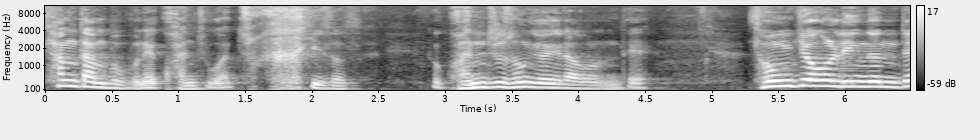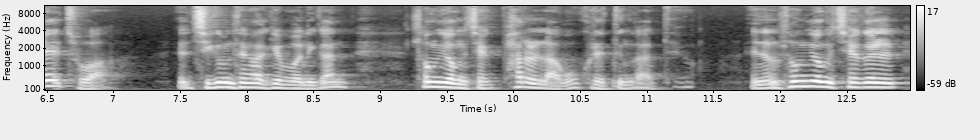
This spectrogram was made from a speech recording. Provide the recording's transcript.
상단 부분에 관주가 쫙 있었어요. 그 관주 성경이라고 하는데 성경을 읽는데 좋아. 지금 생각해 보니까 성경책 팔으려고 그랬던 것 같아요. 왜냐하면 성경책을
